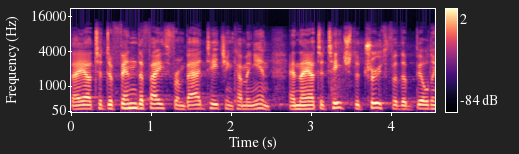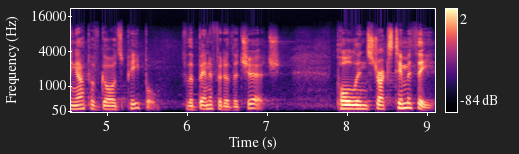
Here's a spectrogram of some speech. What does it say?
They are to defend the faith from bad teaching coming in, and they are to teach the truth for the building up of God's people, for the benefit of the church. Paul instructs Timothy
